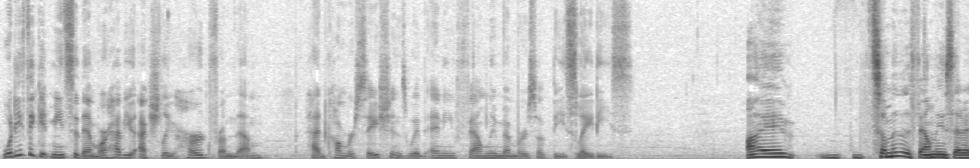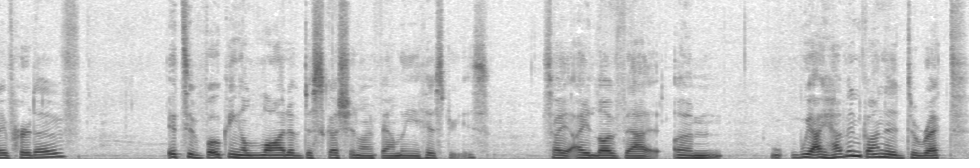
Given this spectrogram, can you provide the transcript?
what do you think it means to them, or have you actually heard from them, had conversations with any family members of these ladies? I some of the families that I've heard of, it's evoking a lot of discussion on family histories. So I, I love that. Um, we I haven't gotten a direct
